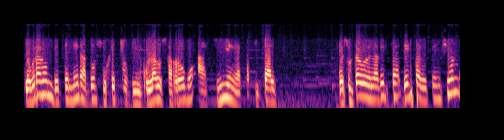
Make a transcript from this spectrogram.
lograron detener a dos sujetos vinculados a robo aquí en la capital. Resultado de, la, de, esta, de esta detención,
